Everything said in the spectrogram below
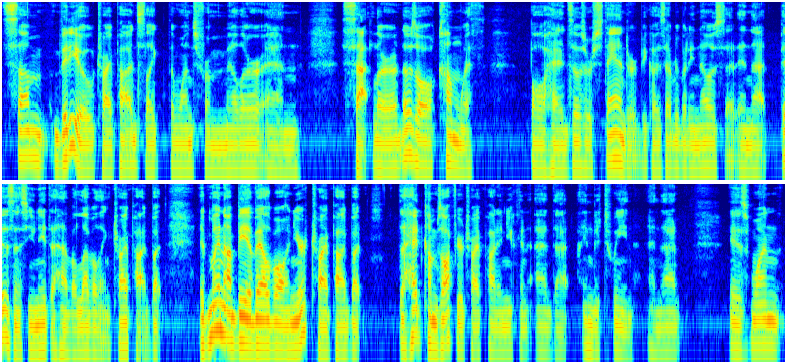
some video tripods, like the ones from Miller and Sachtler, those all come with ball heads, those are standard because everybody knows that in that business you need to have a leveling tripod. But it might not be available on your tripod, but the head comes off your tripod and you can add that in between. And that is one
